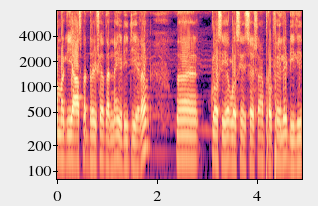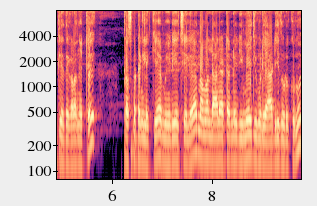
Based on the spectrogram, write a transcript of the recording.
നമുക്ക് ഈ ആസ്പെക്ട് റേഷ്യോ തന്നെ എഡിറ്റ് ചെയ്യണം. ക്ലോസ് ചെയ്യുക ക്ലോസ് ചെയ്ത ശേഷം ആ പ്രൊഫൈൽ ഡിലീറ്റ് ചെയ്ത് കളഞ്ഞിട്ട് പ്ലസ് ബട്ടൺ ക്ലിക്ക് ചെയ്യുക മീഡിയ ചെല്ലുക. നമ്മൾ ലാലേട്ടന്റെ ഒരു ഇമേജും കൂടി ആഡ് ചെയ്ത് കൊടുക്കുന്നു.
